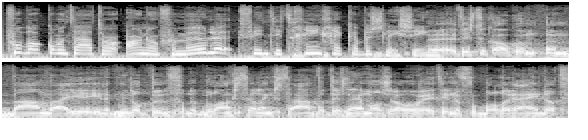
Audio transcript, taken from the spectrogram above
Voetbalcommentator Arno Vermeulen vindt dit geen gekke beslissing. Uh, het is natuurlijk ook een, een, baan waar je in het middelpunt van de belangstelling staat. Dat is nou helemaal zo, we weten in de voetballerij dat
